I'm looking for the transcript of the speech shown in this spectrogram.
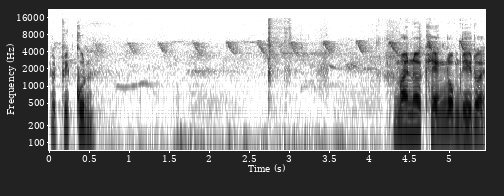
รถพิกุลไม้เนื้อแข็งร่มดีด้วย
